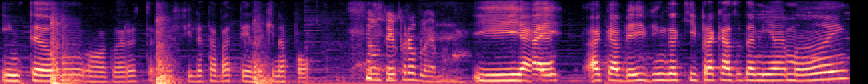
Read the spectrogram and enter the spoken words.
Então, ó, agora tá, minha filha tá batendo aqui na porta. Não tem problema. e aí acabei vindo aqui para casa da minha mãe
